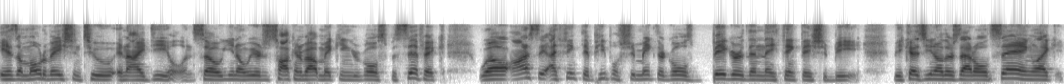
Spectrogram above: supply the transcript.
is a motivation to an ideal. And so, you know, we were just talking about making your goals specific. Well, honestly, I think that people should make their goals bigger than they think they should be because, you know, there's that old saying like,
